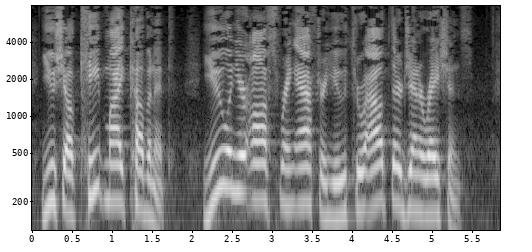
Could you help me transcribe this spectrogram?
you shall keep my covenant, you and your offspring after you throughout their generations.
